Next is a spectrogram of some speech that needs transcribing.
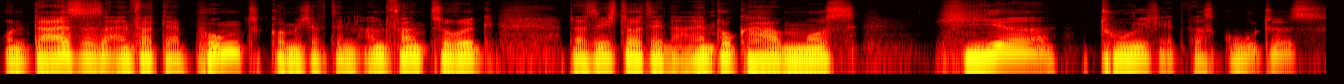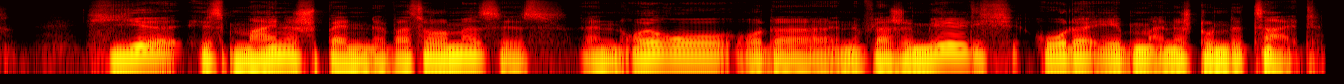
Und da ist es einfach der Punkt, komme ich auf den Anfang zurück, dass ich doch den Eindruck haben muss, hier tue ich etwas Gutes, hier ist meine Spende, was auch immer es ist, ein Euro oder eine Flasche Milch oder eben eine Stunde Zeit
